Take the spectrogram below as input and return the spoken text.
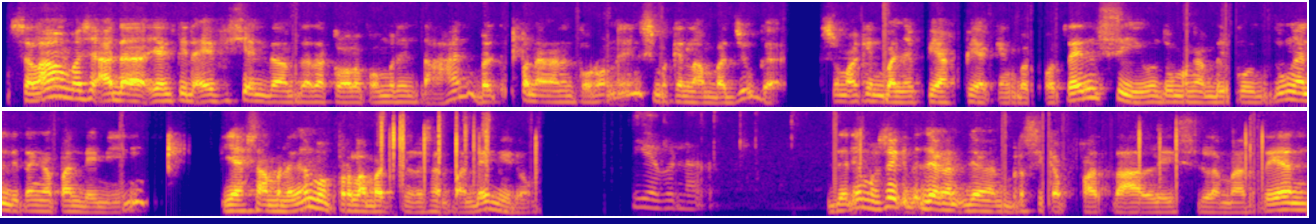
Selama masih ada yang tidak efisien dalam tata kelola pemerintahan berarti penanganan corona ini semakin lambat juga. Semakin banyak pihak-pihak yang berpotensi untuk mengambil keuntungan di tengah pandemi ini ya sama dengan memperlambat penyelesaian pandemi dong. Iya benar. jadi maksudnya kita jangan jangan bersikap fatalis dalam artian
